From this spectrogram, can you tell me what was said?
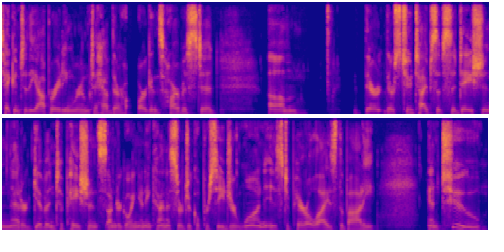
taken to the operating room to have their organs harvested, um, there, there's two types of sedation that are given to patients undergoing any kind of surgical procedure. One is to paralyze the body, and two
